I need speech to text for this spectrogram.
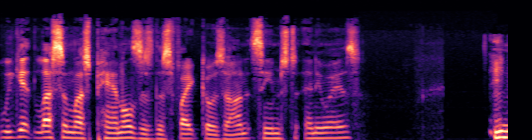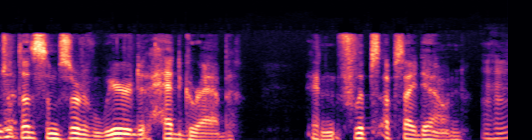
we get less and less panels as this fight goes on. It seems, to, anyways. Angel does some sort of weird head grab and flips upside down. Mm-hmm.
